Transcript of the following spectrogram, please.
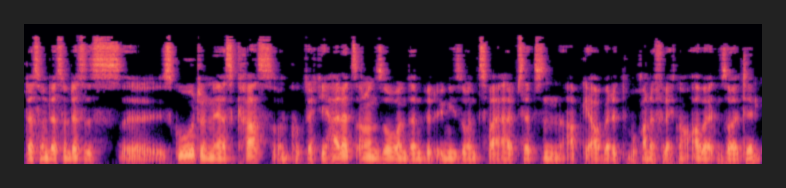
das und das und das ist, äh, ist gut und er ist krass und guckt euch die Highlights an und so und dann wird irgendwie so in zwei Halbsätzen abgearbeitet, woran er vielleicht noch arbeiten sollte.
